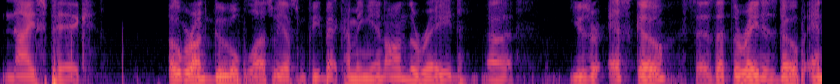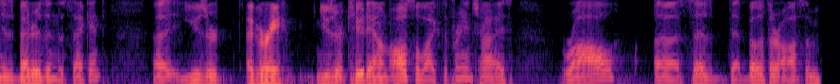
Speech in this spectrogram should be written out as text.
Nice pick. Over on Google Plus, we have some feedback coming in on the raid. Uh, user Esco says that the raid is dope and is better than the second. Uh, user Agree. User Two Down also likes the franchise. Raul uh, says that both are awesome.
